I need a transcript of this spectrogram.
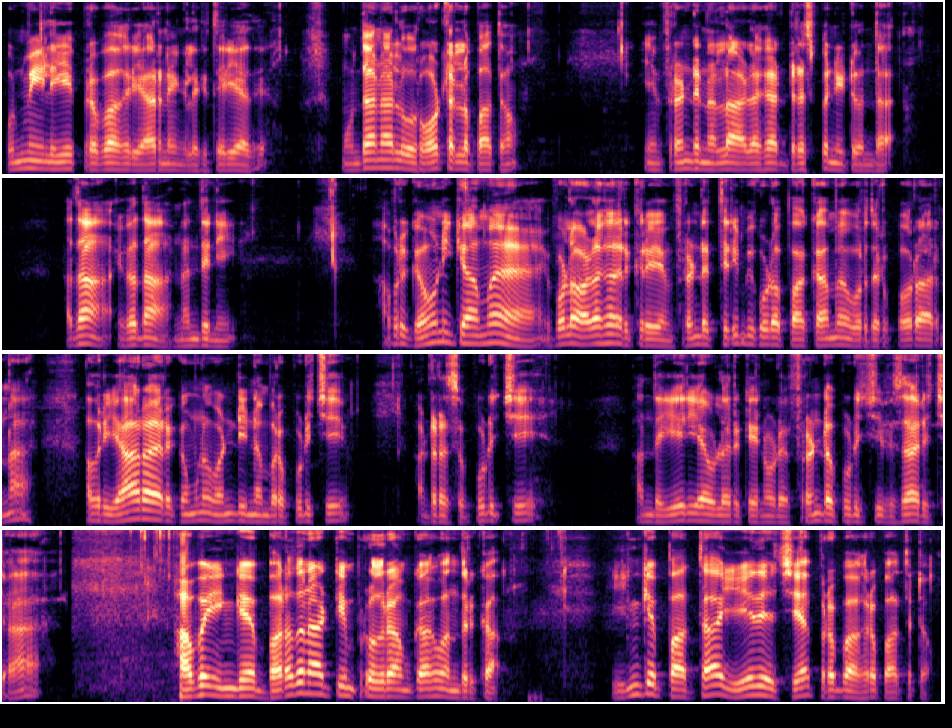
உண்மையிலேயே பிரபாகர் யாருன்னு எங்களுக்கு தெரியாது. முந்தா நாள் ஒரு ஹோட்டலில் பார்த்தோம். என் ஃப்ரெண்டு நல்லா அழகாக ட்ரெஸ் பண்ணிட்டு வந்தா. அதான் இவ தான் நந்தினி. அவர் கவனிக்காமல் இவ்வளோ அழகாக இருக்கிற என் ஃப்ரெண்டை திரும்பி கூட பார்க்காம ஒருத்தர் போகிறாருன்னா அவர் யாராக இருக்கோம்னு வண்டி நம்பரை பிடிச்சி அட்ரஸை பிடிச்சி அந்த ஏரியாவில் இருக்க என்னோடய ஃப்ரெண்டை பிடிச்சி விசாரித்தா அவள் இங்கே பரதநாட்டியம் ப்ரோக்ராமுக்காக வந்திருக்கா. இங்கே பார்த்தா ஏதேச்சியாக பிரபாகரை பார்த்துட்டோம்.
